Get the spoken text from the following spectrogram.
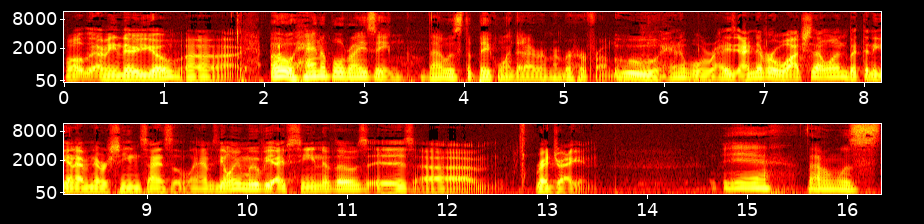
Well, I mean, there you go. Uh, Oh, Hannibal Rising. That was the big one that I remember her from. Ooh, Hannibal Rising. I never watched that one, but then again, I've never seen Silence of the Lambs. The only movie I've seen of those is um, Red Dragon. Yeah, that one was.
